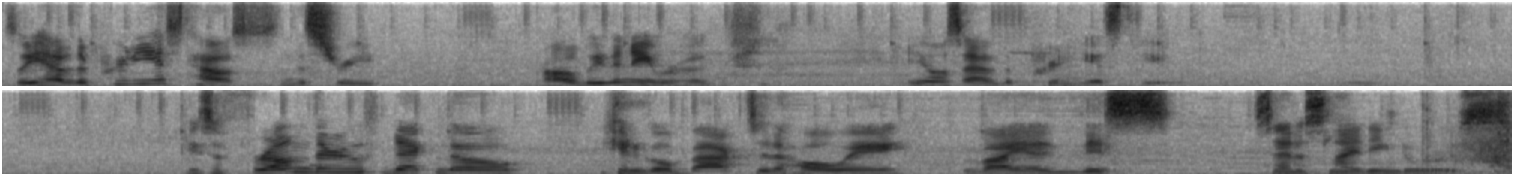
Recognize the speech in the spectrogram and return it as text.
So you have the prettiest house in the street, probably the neighborhood. you also have the prettiest view. Mm. Okay, so from the roof deck though, you can go back to the hallway via this set of sliding doors.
